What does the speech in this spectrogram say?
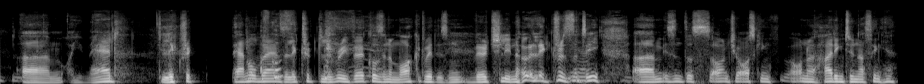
Mm-hmm. Um, are you mad? Electric panel vans, electric delivery vehicles in a market where there's virtually no electricity. Yeah. Um, isn't this, aren't you asking on a hiding to nothing here?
